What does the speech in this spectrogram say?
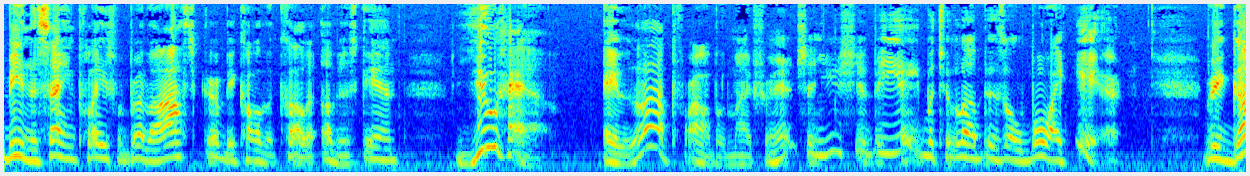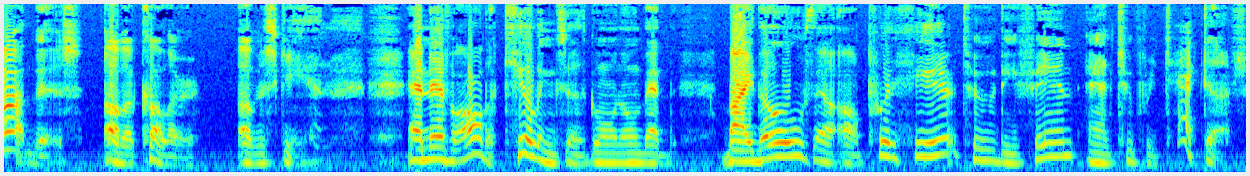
be in the same place with Brother Oscar because of the color of his skin, you have a love problem, my friends, and you should be able to love this old boy here, regardless of the color of his skin. And then for all the killings that's going on that by those that are put here to defend and to protect us.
